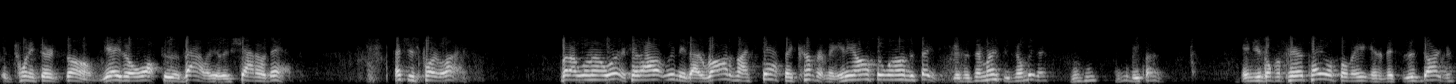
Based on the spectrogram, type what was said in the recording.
the 23rd Psalm, "Yea, though I walk through the valley of the shadow of death." That's just part of life. But I will not worry, because out with me, thy rod and thy staff, they comfort me. And he also went on to say, goodness and mercy is going to be there. Mm-hmm. It'll be fine. And you're going to prepare a table for me in the midst of this darkness.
